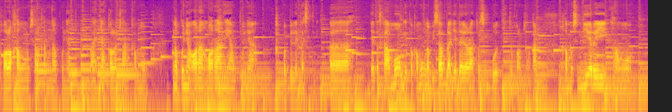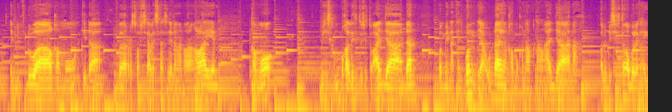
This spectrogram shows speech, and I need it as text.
Kalau kamu misalkan nggak punya teman banyak, kalau misalkan kamu nggak punya orang-orang yang punya kapabilitas uh, di atas kamu gitu. Kamu nggak bisa belajar dari orang tersebut gitu. Kalau misalkan kamu sendiri kamu individual kamu tidak bersosialisasi dengan orang lain kamu bisnis kamu bakal di situ-situ aja. Dan peminatnya pun ya udah yang kamu kenal-kenal aja. Nah kalau bisnis itu nggak boleh kayak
